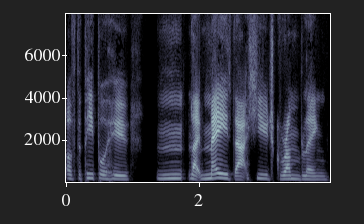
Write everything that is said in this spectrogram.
of the people who m- like made that huge grumbling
